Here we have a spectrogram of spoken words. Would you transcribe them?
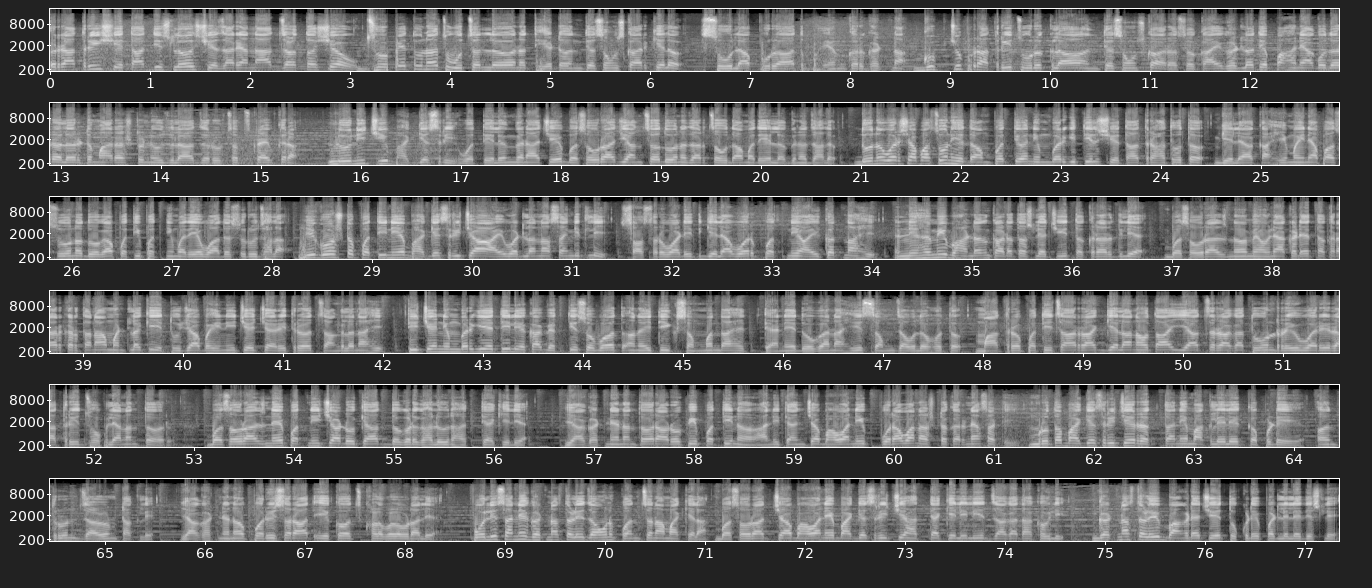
रात्री शेतात दिसलं शेजाऱ्यांना जळतं शेव. झोपेतूनच उचललं न थेट अंत्यसंस्कार केलं. सोलापुरात भयंकर घटना. गुपचूप रात्रीच उरकला अंत्यसंस्कार. असं काय घडलं ते पाहण्या अगोदर अलर्ट महाराष्ट्र न्यूजला जरूर सबस्क्राईब करा. लोणीची भाग्यश्री व तेलंगणाचे बसवराज यांचं दोन हजार चौदामध्ये लग्न झालं. दोन वर्षापासून हे दाम्पत्य निंबर्गीतील शेतात राहत होतं. गेल्या काही महिन्यापासून दोघा पती पत्नीमध्ये वाद सुरू झाला. ही गोष्ट पतीने भाग्यश्रीच्या आई वडिलांना सांगितली. सासरवाडीत गेल्यावर पत्नी ऐकत नाही. नेहमी भांडण काढत असल्याची तक्रार दिली आहे. बसवराजनं मेहण्याकडे तक्रार करताना म्हटलं की तुझ्या बहिणीचे चरित्र चांगलं नाही. तिचे निंबर्गी येथील एका व्यक्तीसोबत अनैतिक संबंध आहे. आहेत. त्याने दोघांनाही समजावलं होतं. मात्र पतीचा राग गेला नव्हता. याच रागातून रविवारी रात्री झोपल्यानंतर बसवराजने पत्नीच्या डोक्यात दगड घालून हत्या केली. या घटनेनंतर आरोपी पतीनं आणि त्यांच्या भावाने पुरावा नष्ट करण्यासाठी मृत भाग्यश्रीचे रक्ताने माखलेले कपडे अंथरून जाळून टाकले. या घटनेनं परिसरात एकच खळबळ उडाली. पोलिसांनी घटनास्थळी जाऊन पंचनामा केला. बसवराजच्या भावाने भाग्यश्रीची हत्या केलेली जागा दाखवली. घटनास्थळी बांगड्याचे तुकडे पडलेले दिसले.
